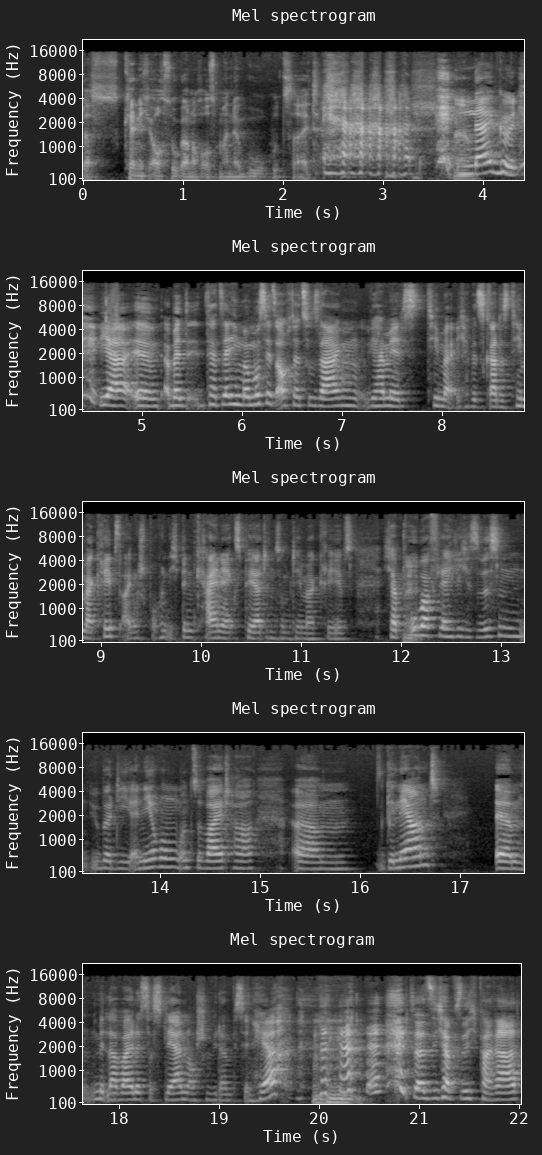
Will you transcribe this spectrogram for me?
das kenne ich auch sogar noch aus meiner Guru-Zeit. ja. Na gut, ja, äh, aber tatsächlich, man muss jetzt auch dazu sagen, wir haben jetzt Thema, ich habe jetzt gerade das Thema Krebs angesprochen. Ich bin keine Expertin zum Thema Krebs. Ich habe nee. oberflächliches Wissen über die Ernährung und so weiter ähm, gelernt. Ähm, mittlerweile ist das Lernen auch schon wieder ein bisschen her. Mhm. also ich habe es nicht parat.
